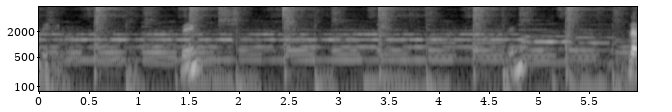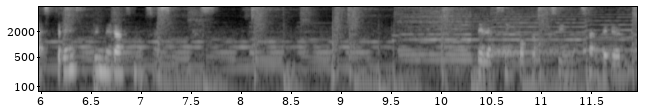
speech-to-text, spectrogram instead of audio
Miren. ¿Ven? ¿Ven? Las tres primeras mozasillas de las cinco que pusimos anteriormente.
